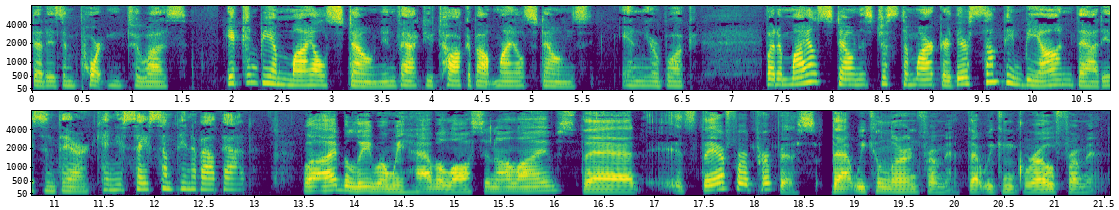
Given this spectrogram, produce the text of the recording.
that is important to us, it can be a milestone. In fact, you talk about milestones in your book. But a milestone is just a marker. There's something beyond that, isn't there? Can you say something about that? Well, I believe when we have a loss in our lives that it's there for a purpose, that we can learn from it, that we can grow from it,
